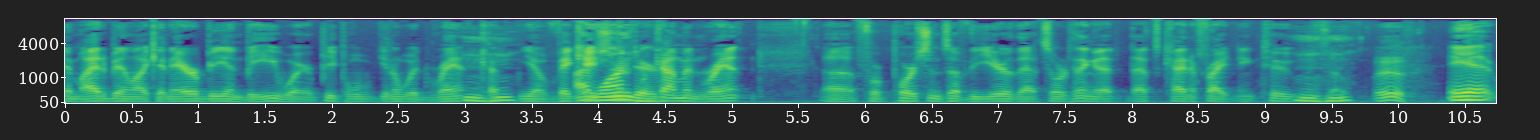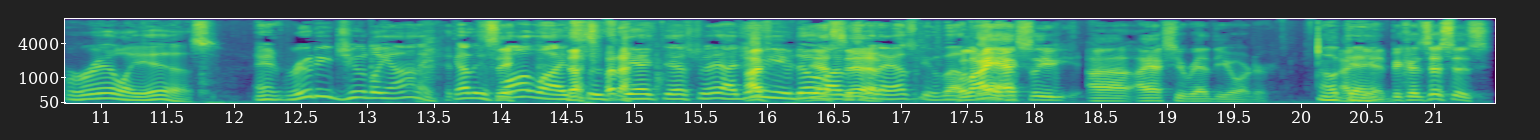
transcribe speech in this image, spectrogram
it might have been like an Airbnb where people you know would rent, come, you know, vacationers would come and rent. Uh, for portions of the year, that sort of thing. That that's kind of frightening too. Mm-hmm. So. It really is. And Rudy Giuliani got his See, law license yesterday. I knew I've- you knew yes, I was going to ask you about well, that. I actually, uh, I actually read the order. Okay. I did because this is,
